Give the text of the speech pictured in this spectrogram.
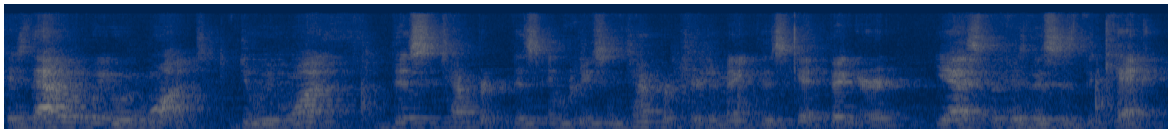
Is that what we would want? Do we want this, temper this increase in temperature to make this get bigger? Yes, because this is the K.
